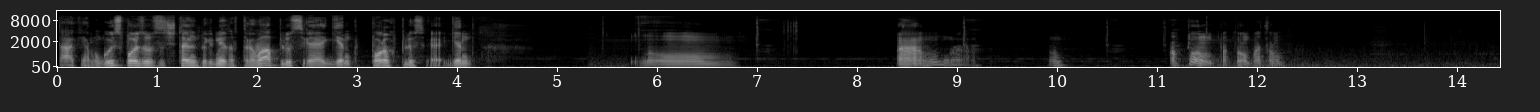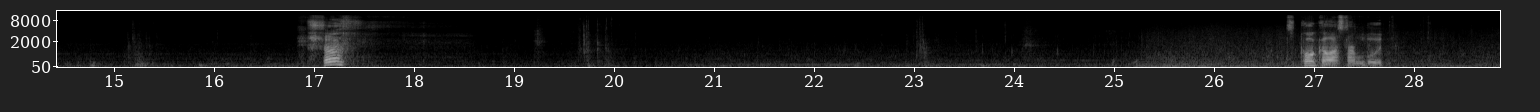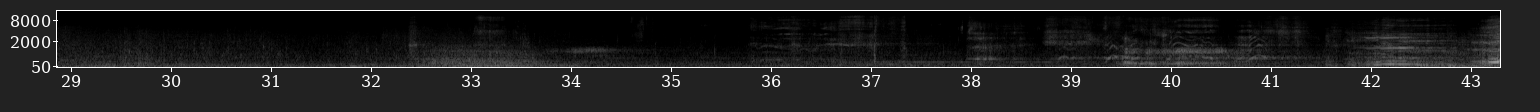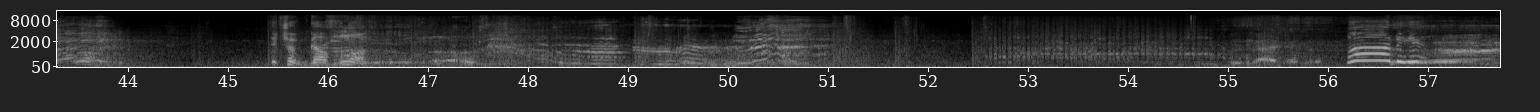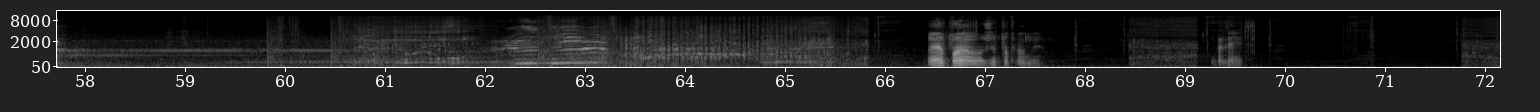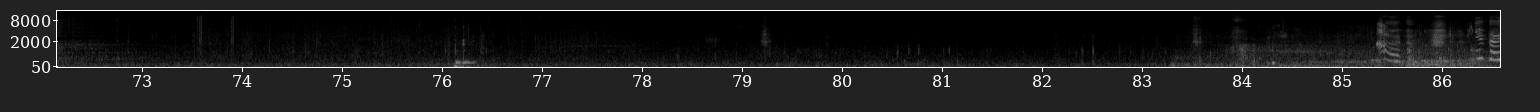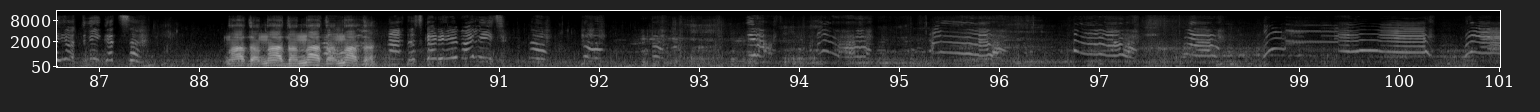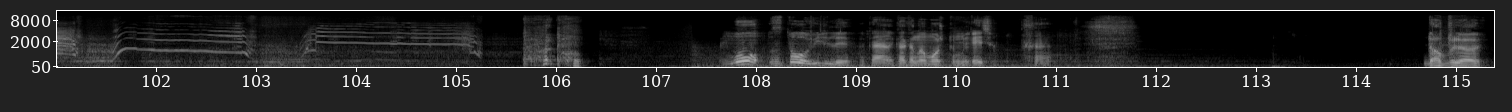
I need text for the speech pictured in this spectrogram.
Так, я могу использовать сочетание предметов. Трава плюс реагент. Порох плюс реагент. Ну... А, ну. Ну, Потом, потом, потом. Что? Сколько вас там будет? Чё, говно? А, беги! Я понял, уже патроны. Блять. Не дает двигаться! Надо, надо, надо, надо. Надо скорее валить! Ну, зато увидели, какая- как она может умереть. Да, блядь.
